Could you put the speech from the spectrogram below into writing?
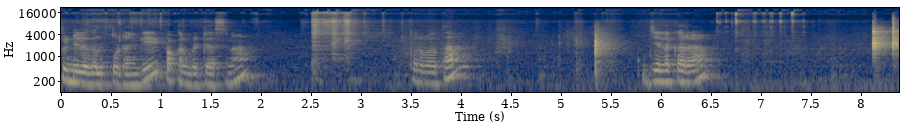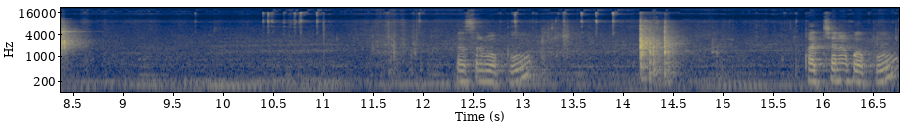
పిండిలో కలుపుకోవడానికి పక్కన పెట్టేసిన తర్వాత జీలకర్ర. పెసరపప్పు. పచ్చనపప్పు.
